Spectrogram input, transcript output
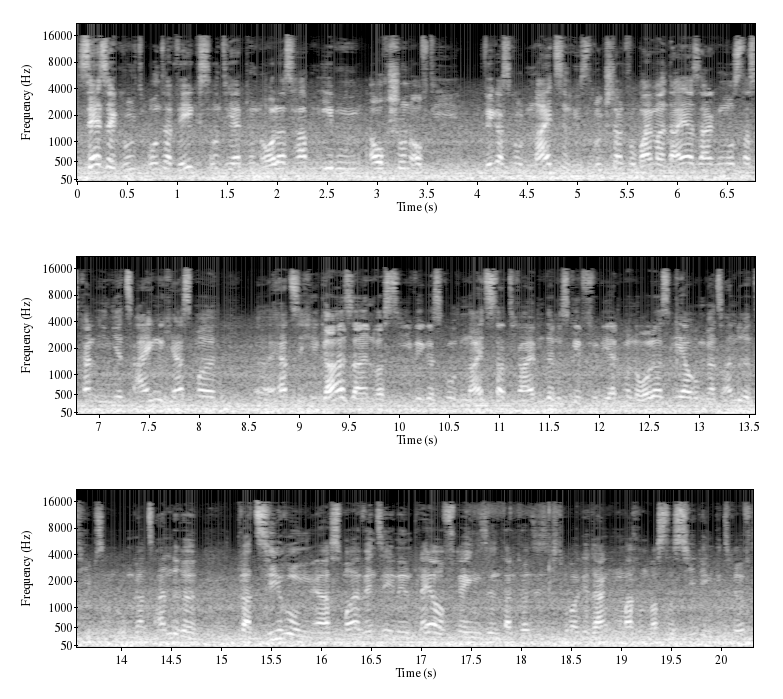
sehr, sehr gut unterwegs. Und die Edmonton Oilers haben eben auch schon auf die Vegas Golden Knights einen riesen Rückstand, wobei man da ja sagen muss, das kann ihnen jetzt eigentlich erstmal äh, herzlich egal sein, was die Vegas Golden Knights da treiben, denn es geht für die Edmonton Oilers eher um ganz andere Teams und um ganz andere Platzierungen erstmal. Wenn sie in den Playoff-Rängen sind, dann können sie sich darüber Gedanken machen, was das Seeding betrifft.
